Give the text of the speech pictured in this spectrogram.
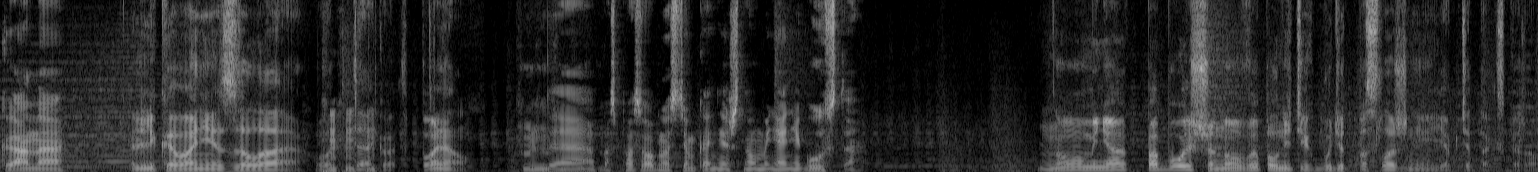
Кана... Ликование зла. Вот так вот. Понял? Да, по способностям, конечно, у меня не густо. Ну, у меня побольше, но выполнить их будет посложнее, я бы тебе так сказал.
